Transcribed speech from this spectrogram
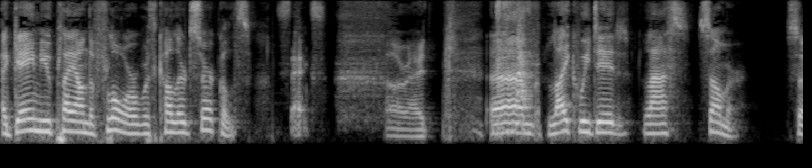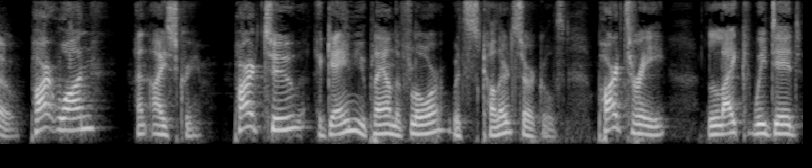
a game you play on the floor with colored circles. Sex. All right. Um, like we did last summer. So, part one, an ice cream. Part two, a game you play on the floor with colored circles. Part three, like we did,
